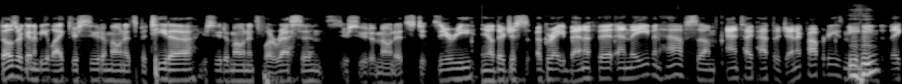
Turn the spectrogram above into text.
Those are going to be like your Pseudomonads putida, your Pseudomonads fluorescens, your Pseudomonads stutzeri. You know, they're just a great benefit. And they even have some anti-pathogenic properties, meaning that they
